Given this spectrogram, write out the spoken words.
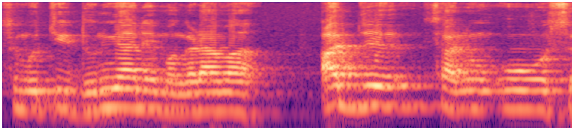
ਸਮੁੱਚੀ ਦੁਨੀਆ ਨੇ ਮੰਗਣਾ ਵਾ, ਅੱਜ ਸਾਨੂੰ ਉਸ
